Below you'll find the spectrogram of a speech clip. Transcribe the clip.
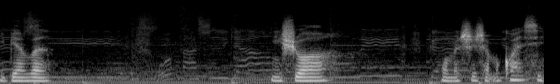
一边问：“你说我们是什么关系？”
